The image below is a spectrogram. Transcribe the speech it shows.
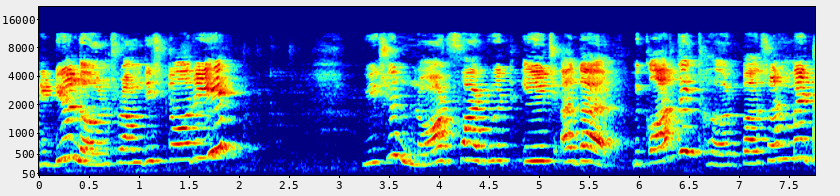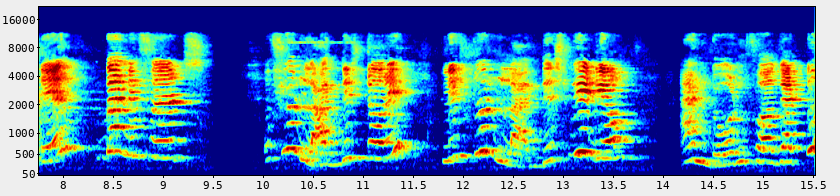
Did you learn from the story? We should not fight with each other because the third person may take benefits. If you like this story, please do like this video and don't forget to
